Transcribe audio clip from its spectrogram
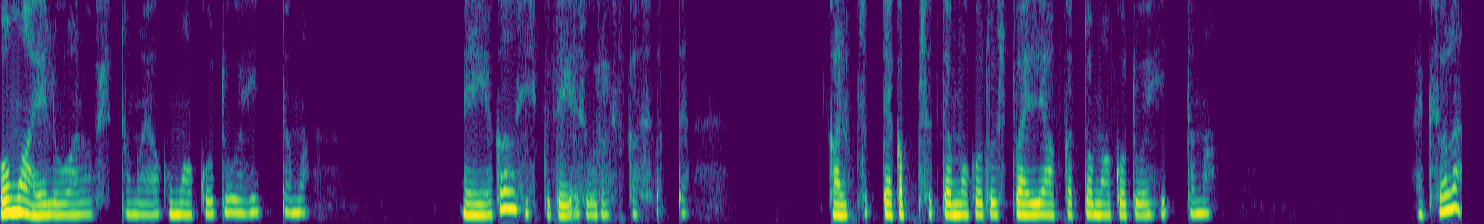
oma elu alustama ja oma kodu ehitama. Neie ka siis, kui teie suureks kasvate. kalpsate ja kapsate oma kodust välja, hakkate oma kodu ehitama. eks ole?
